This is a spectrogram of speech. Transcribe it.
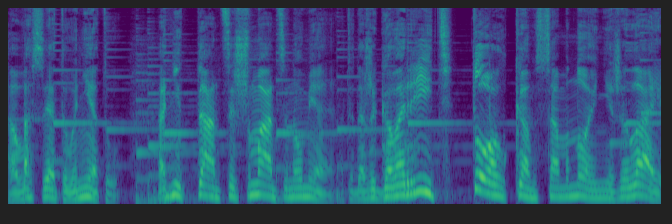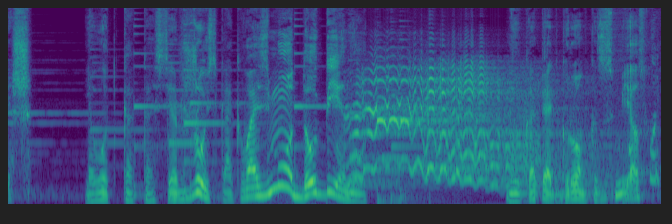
а у вас этого нету. Одни танцы-шманцы на уме, а ты даже говорить толком со мной не желаешь. Я вот как осержусь, как возьму дубину. Милка опять громко засмеялся. Ой,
